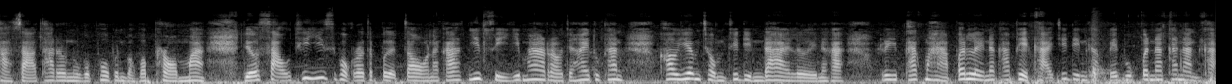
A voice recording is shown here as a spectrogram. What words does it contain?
ค่ะ สาธารณูปโภคเปิ้ลบอกว่าพร้อมมาก เดี๋ยวเสาร์ที่ 26 เราจะเปิดจองนะคะ 24 25 เราจะให้ทุกท่านเข้าเยี่ยมชมที่ดินได้เลยนะคะ รีบทักมาหาเปิ้ลเลยนะคะ เพจขายที่ดินค่ะ Facebook เปิ้ลนักขนันค่ะ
